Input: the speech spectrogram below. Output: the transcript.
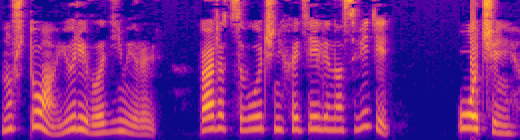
«Ну что, Юрий Владимирович, кажется, вы очень хотели нас видеть?» «Очень!»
